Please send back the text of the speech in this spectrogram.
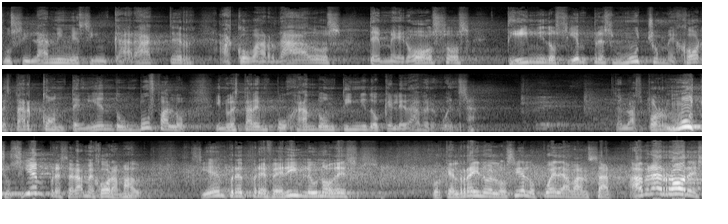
pusilánimes sin carácter, acobardados, temerosos, tímidos. Siempre es mucho mejor estar conteniendo un búfalo y no estar empujando a un tímido que le da vergüenza. Por mucho, siempre será mejor, amado. Siempre es preferible uno de esos, porque el reino de los cielos puede avanzar. Habrá errores,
